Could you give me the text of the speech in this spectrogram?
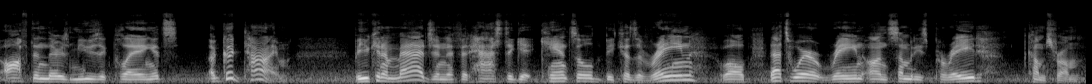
Often there's music playing. It's a good time. But you can imagine if it has to get canceled because of rain, well, that's where rain on somebody's parade comes from.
